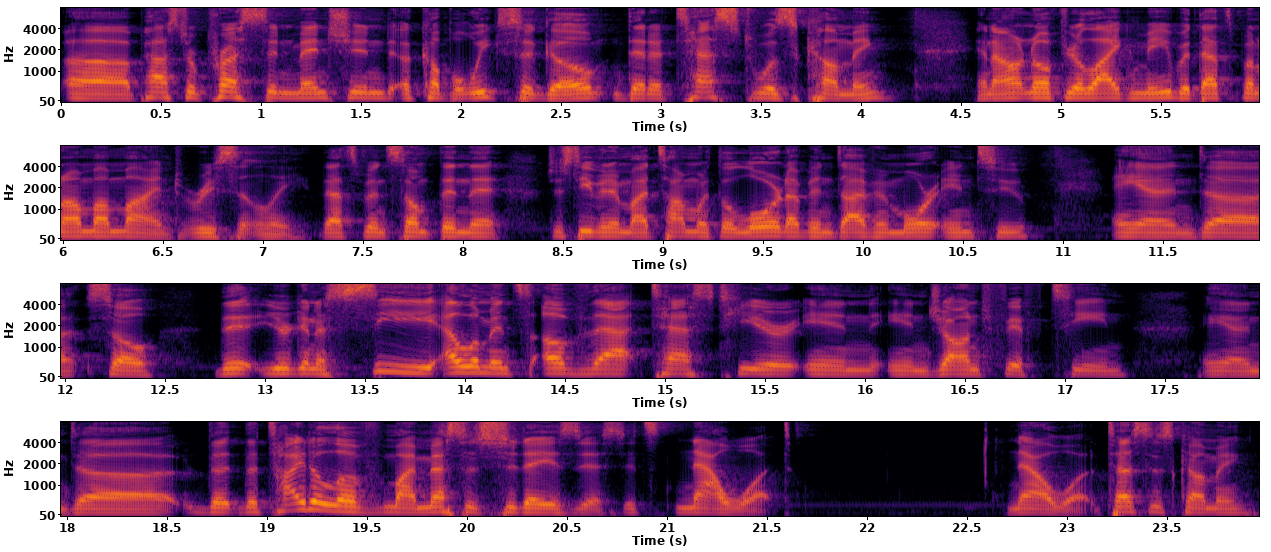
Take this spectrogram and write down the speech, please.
Uh, Pastor Preston mentioned a couple weeks ago that a test was coming. And I don't know if you're like me, but that's been on my mind recently. That's been something that just even in my time with the Lord, I've been diving more into. And uh, so the, you're going to see elements of that test here in, in John 15. And uh, the, the title of my message today is this it's Now What? Now what? Test is coming.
